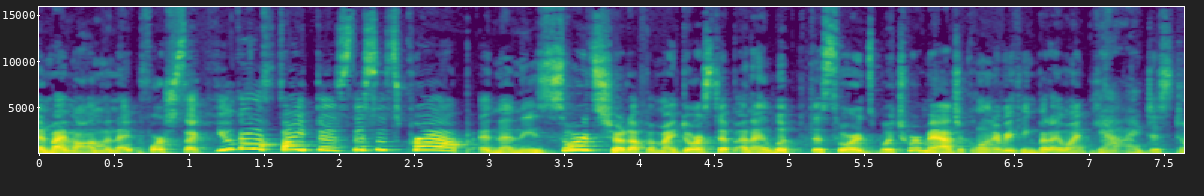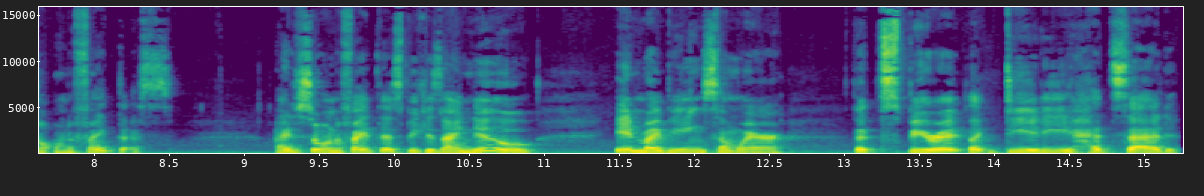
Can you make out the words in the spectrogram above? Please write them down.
And my mom the night before, she's like, You gotta fight this. This is crap. And then these swords showed up at my doorstep. And I looked at the swords, which were magical and everything, but I went, Yeah, I just don't want to fight this. I just don't want to fight this because I knew in my being somewhere that spirit, like deity, had said,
